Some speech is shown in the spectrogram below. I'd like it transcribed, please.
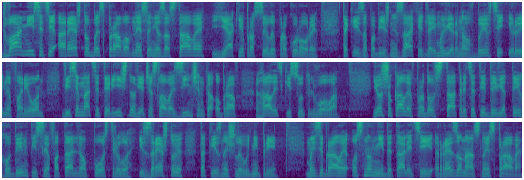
Два місяці арешту без права внесення застави, як і просили прокурори. Такий запобіжний захід для ймовірного вбивці Ірини Фаріон 18-річного В'ячеслава Зінченка обрав Галицький суд Львова. Його шукали впродовж 139 годин після фатального пострілу, і зрештою таки знайшли у Дніпрі. Ми зібрали основні деталі цієї резонансної справи.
